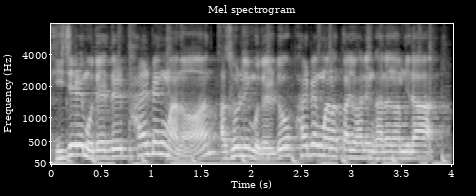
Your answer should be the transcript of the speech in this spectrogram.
디젤 모델들 800만 원, 가솔린 모델도 800만 원까지 할인 가능합니다.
